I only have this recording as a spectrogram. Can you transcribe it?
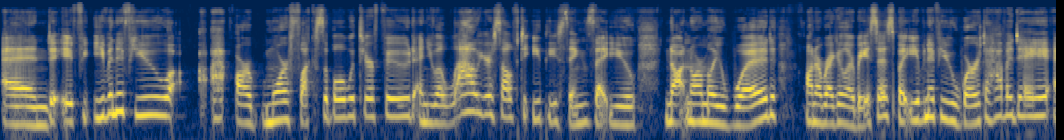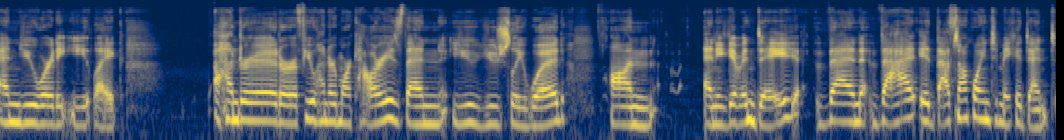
And if even if you uh, are more flexible with your food and you allow yourself to eat these things that you not normally would on a regular basis, but even if you were to have a day and you were to eat like a hundred or a few hundred more calories than you usually would on any given day, then that it, that's not going to make a dent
